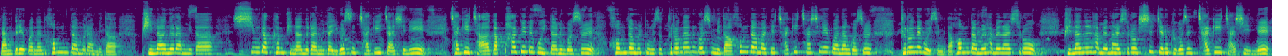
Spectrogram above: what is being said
남들에 관한 험담을 합니다. 비난을 합니다. 심각한 비난을 합니다. 이것은 자기 자신이 자기 자아가 파괴되고 있다는 것을 험담을 통해서 드러나는 것입니다. 험담할 때 자기 자신 에 관한 것을 드러내고 있습니다. 험담을 하면 할수록 비난을 하면 할수록 실제로 그것은 자기 자신의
